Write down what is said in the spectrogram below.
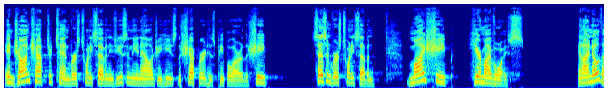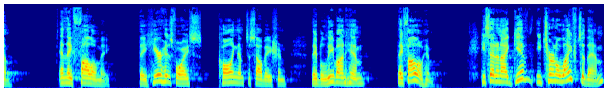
In John chapter 10, verse 27, he's using the analogy, he's the shepherd, his people are the sheep says in verse 27, My sheep hear my voice, and I know them, and they follow me. They hear his voice calling them to salvation. They believe on him. They follow him. He said, And I give eternal life to them,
